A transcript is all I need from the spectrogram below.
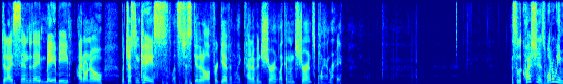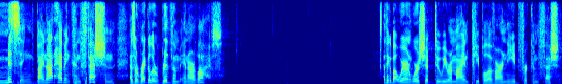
did i sin today? Maybe. I don't know. But just in case let's just get it all forgiven like kind of insurance like an insurance plan right? And so the question is what are we missing by not having confession as a regular rhythm in our lives I think about where in worship do we remind people of our need for confession?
